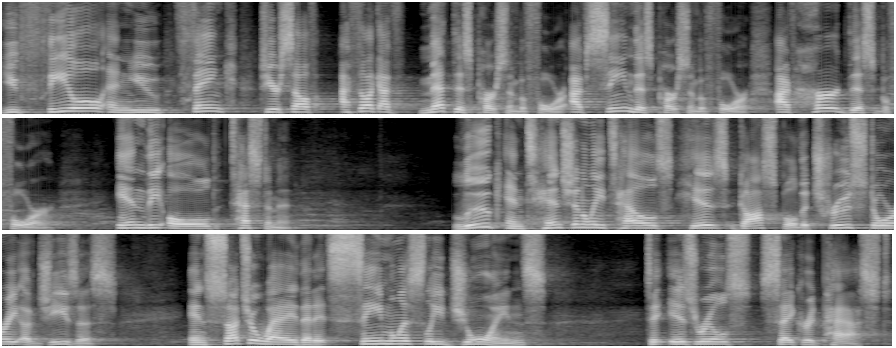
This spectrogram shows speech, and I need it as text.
you feel and you think to yourself, I feel like I've met this person before. I've seen this person before. I've heard this before in the Old Testament. Luke intentionally tells his gospel, the true story of Jesus, in such a way that it seamlessly joins to Israel's sacred past.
